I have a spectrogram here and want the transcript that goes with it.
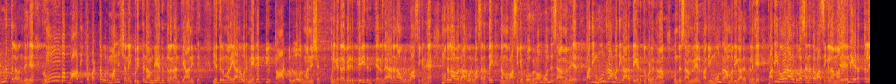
எண்ணத்துல வந்து ரொம்ப பாதிக்கப்பட்ட ஒரு மனுஷனை குறித்து நான் வேதத்துல நான் தியானித்தேன். எதிர்மறையான ஒரு நெகட்டிவ் தாட் உள்ள ஒரு மனுஷன். உங்களுக்கு எத்தனை பேருக்கு தெரியுதுன்னு தெரியல ஆனா நான் உங்களுக்கு வாசிக்கிறேன். முதலாவதாக ஒரு வசனத்தை நம்ம வாசிக்க போகிறோம். ஒன்று சாமுவேல் பதிமூன்றாம் அதிகாரத்தை எடுத்துக்கொள்ளலாம். ஒன்று சாமுவேல் பதிமூன்றாம் அதிகாரத்திலே பதினோராவது வசனத்தை வாசிக்கலாமா? இந்த இடத்துல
